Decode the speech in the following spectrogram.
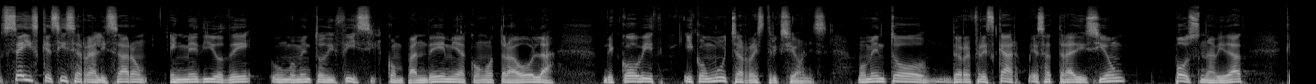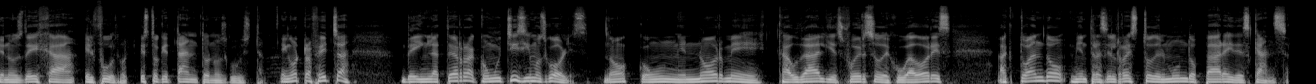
seis que sí se realizaron en medio de un momento difícil, con pandemia, con otra ola de COVID y con muchas restricciones. Momento de refrescar esa tradición post-Navidad que nos deja el fútbol, esto que tanto nos gusta. En otra fecha de Inglaterra con muchísimos goles, ¿no? Con un enorme caudal y esfuerzo de jugadores actuando mientras el resto del mundo para y descansa.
